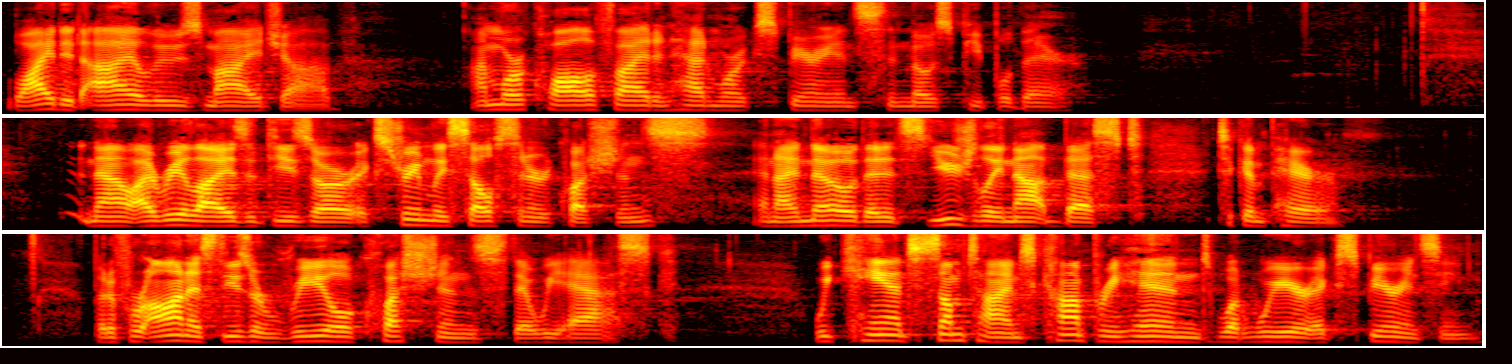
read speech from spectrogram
Why did I lose my job? I'm more qualified and had more experience than most people there. Now, I realize that these are extremely self centered questions, and I know that it's usually not best to compare. But if we're honest, these are real questions that we ask. We can't sometimes comprehend what we're experiencing.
